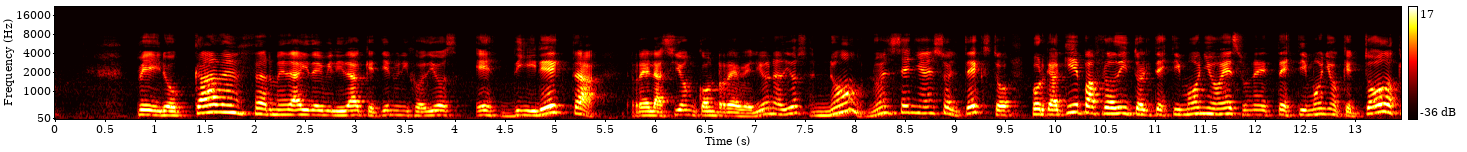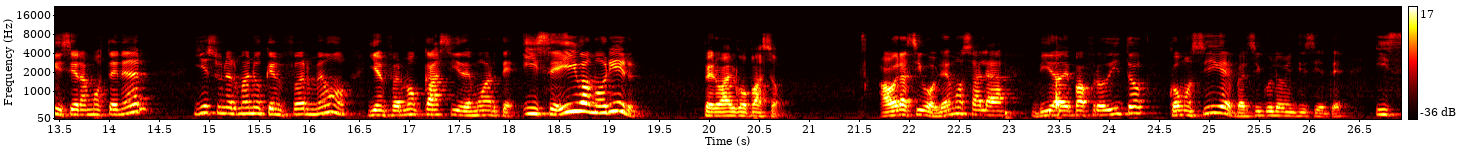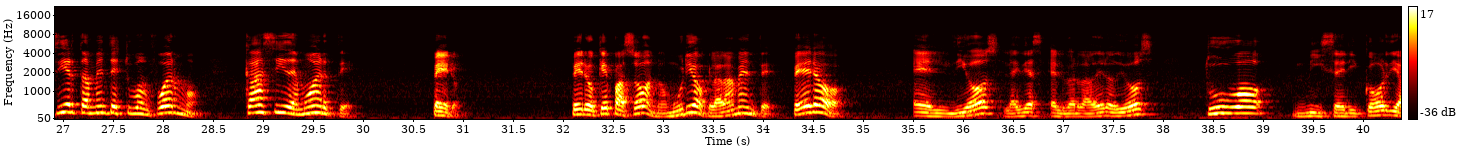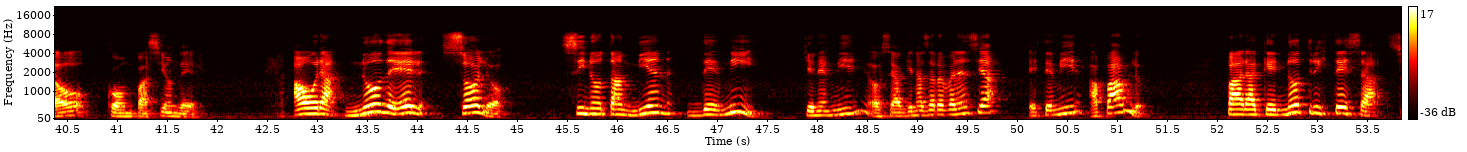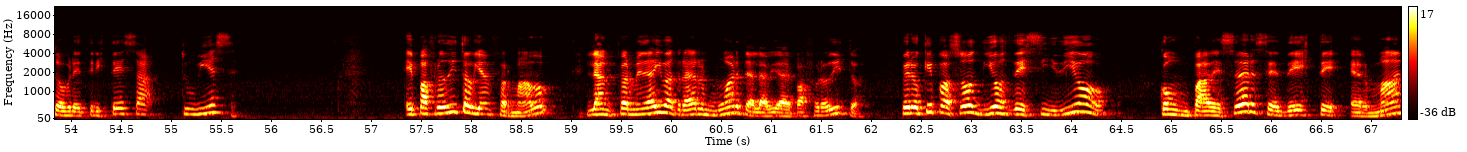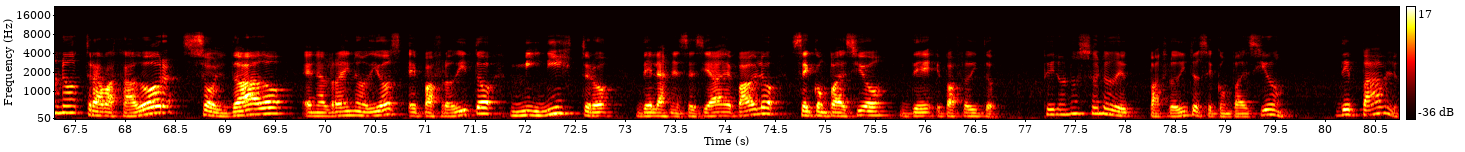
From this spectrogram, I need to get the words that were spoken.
pero cada enfermedad y debilidad que tiene un hijo de Dios es directa relación con rebelión a Dios? No, no enseña eso el texto, porque aquí Epafrodito el testimonio es un testimonio que todos quisiéramos tener y es un hermano que enfermó y enfermó casi de muerte y se iba a morir, pero algo pasó. Ahora sí, volvemos a la vida de Epafrodito, ¿cómo sigue? Versículo 27. Y ciertamente estuvo enfermo, casi de muerte pero, pero ¿qué pasó? No murió claramente, pero el Dios, la idea es el verdadero Dios, tuvo misericordia o compasión de él. Ahora, no de él solo, sino también de mí. ¿Quién es mí? O sea, ¿quién hace referencia? Este mí a Pablo. Para que no tristeza sobre tristeza tuviese. Epafrodito había enfermado, la enfermedad iba a traer muerte a la vida de Epafrodito. Pero ¿qué pasó? Dios decidió compadecerse de este hermano, trabajador, soldado en el reino de Dios, Epafrodito, ministro de las necesidades de Pablo, se compadeció de Epafrodito. Pero no solo de Epafrodito se compadeció, de Pablo.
